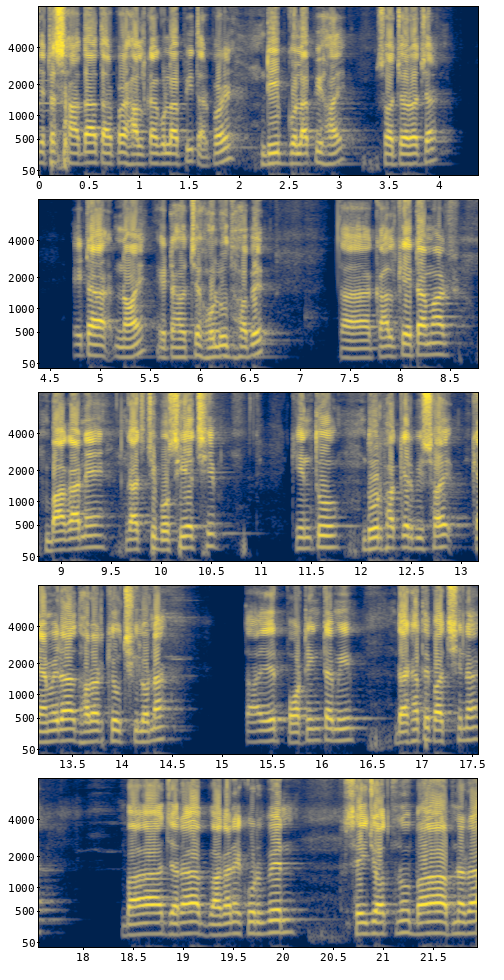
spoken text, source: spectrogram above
যেটা সাদা, তারপরে হালকা গোলাপি, তারপরে ডিপ গোলাপি হয় সচরাচর। এটা নয়, এটা হচ্ছে হলুদ হবে। তা কালকে এটা আমার বাগানে গাছটি বসিয়েছি, কিন্তু দুর্ভাগ্যের বিষয়, ক্যামেরা ধরার কেউ ছিল না। তা এর পটিংটা আমি দেখাতে পাচ্ছি না। বা যারা বাগানে করবেন, সেই যত্ন বা আপনারা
